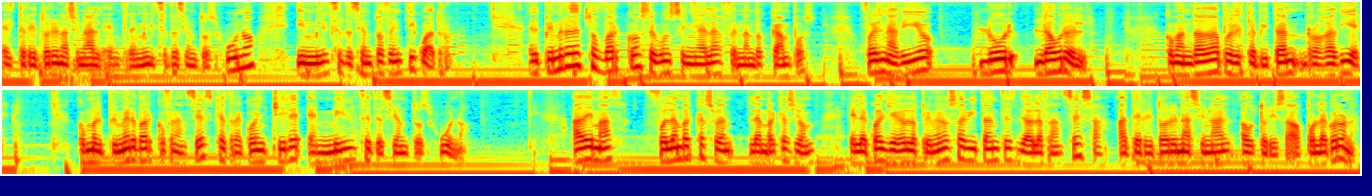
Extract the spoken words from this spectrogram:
el territorio nacional entre 1701 y 1724. El primero de estos barcos, según señala Fernando Campos, fue el navío Lour Laurel, comandada por el capitán Rogadier, como el primer barco francés que atracó en Chile en 1701. Además, fue la embarcación, en la cual llegaron los primeros habitantes de habla francesa a territorio nacional autorizados por la corona.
